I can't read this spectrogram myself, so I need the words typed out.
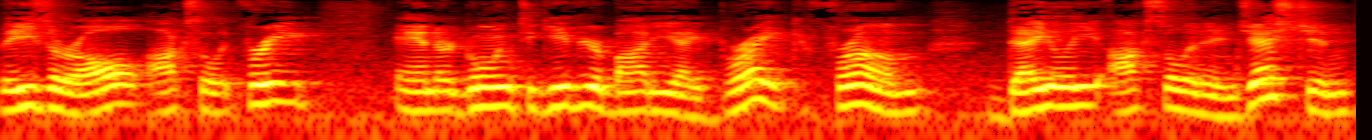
These are all oxalate free and are going to give your body a break from daily oxalate ingestion.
